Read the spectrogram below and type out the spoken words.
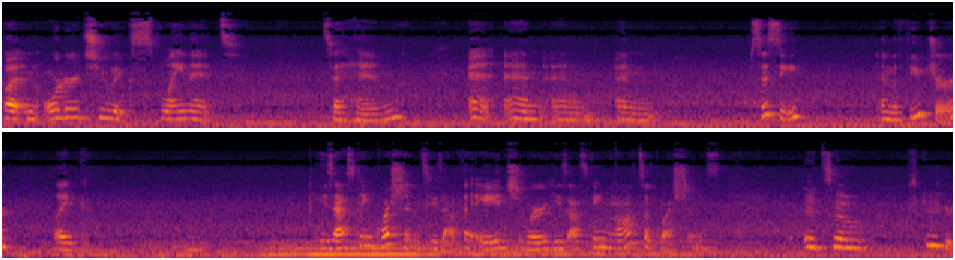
But in order to explain it to him and and and and Sissy in the future, like he's asking questions. He's at the age where he's asking lots of questions. And so, excuse me.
